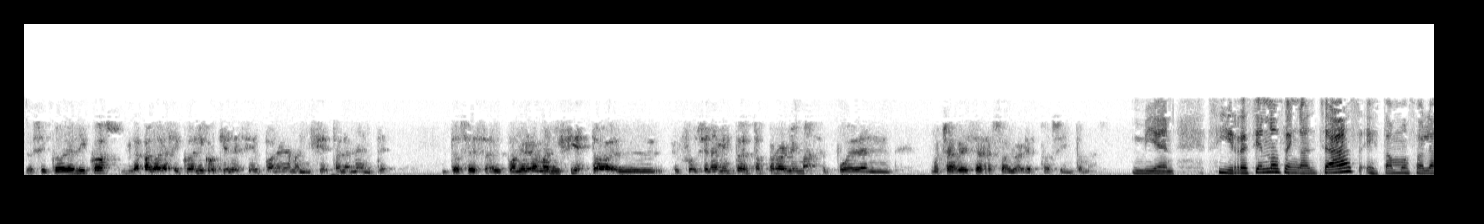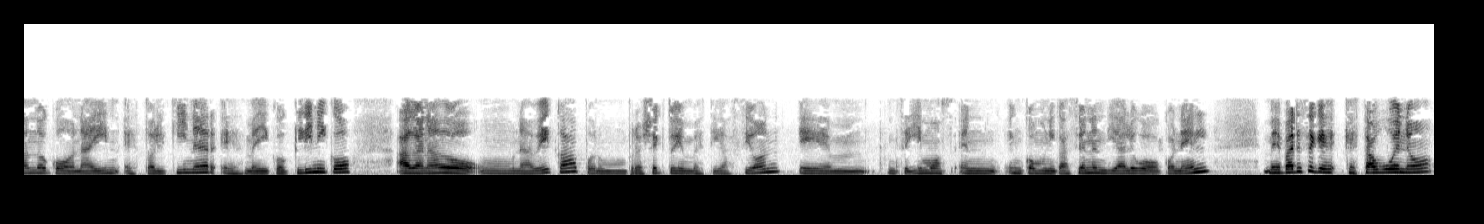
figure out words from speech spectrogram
Los psicodélicos, la palabra psicodélico quiere decir poner en manifiesto la mente entonces, al poner a manifiesto el, funcionamiento de estos problemas, se pueden muchas veces resolver estos síntomas. Bien, si recién nos enganchás, estamos hablando con Ain Stolkiner, es médico clínico, ha ganado una beca por un proyecto de investigación, eh, seguimos en, comunicación, en diálogo con él. Me parece que está bueno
